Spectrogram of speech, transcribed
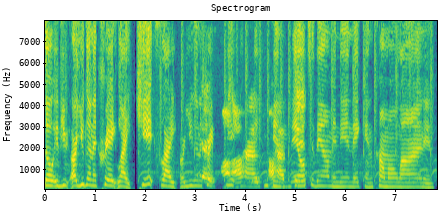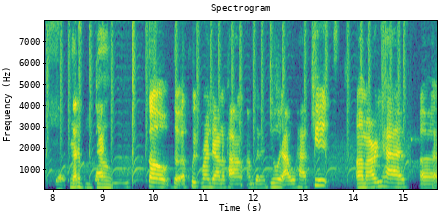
so if you are you gonna create like kits, like are you gonna create I'll, I'll have, you I'll can mail to them and then they can come online and yes, that'll be exactly. dope. So the a quick rundown of how I'm gonna do it. I will have kits. Um, I already have. Uh,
